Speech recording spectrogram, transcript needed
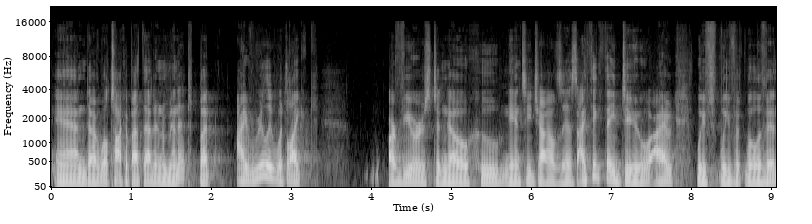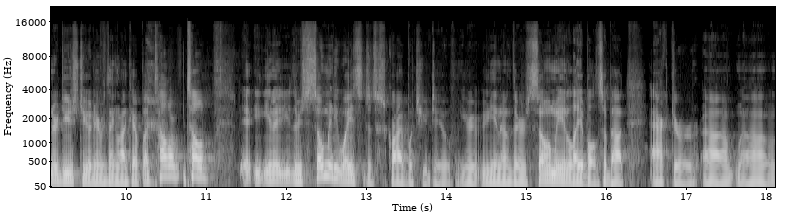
and uh, we'll talk about that in a minute. But I really would like our viewers to know who Nancy Giles is. I think they do. I we've we've we'll have introduced you and everything like that. But tell tell you know there's so many ways to describe what you do. You're, you know there's so many labels about actor, uh, uh,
